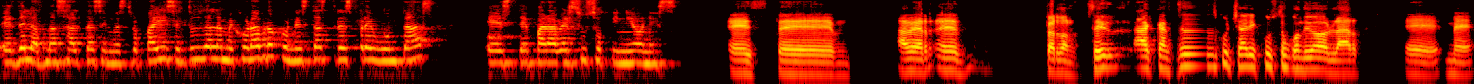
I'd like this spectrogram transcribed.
es, de las más altas en nuestro país. Entonces, a lo mejor abro con estas tres preguntas este, para ver sus opiniones. Este, a ver, eh, perdón, sí, alcancé a escuchar y justo cuando iba a hablar eh, me,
